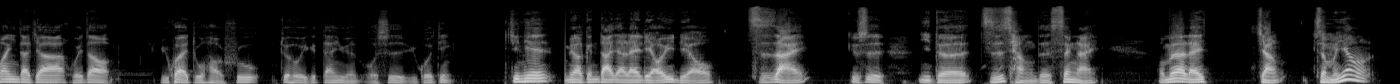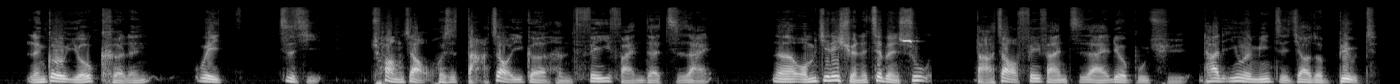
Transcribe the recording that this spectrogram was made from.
欢迎大家回到愉快读好书最后一个单元，我是余国定。今天我们要跟大家来聊一聊职癌，就是你的职场的生癌。我们要来讲怎么样能够有可能为自己创造或是打造一个很非凡的职癌。那我们今天选的这本书《打造非凡职癌六部曲》，它的英文名字叫做 Built，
